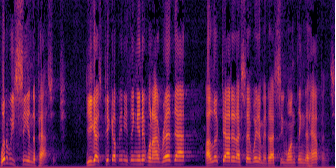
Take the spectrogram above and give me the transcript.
What do we see in the passage? Do you guys pick up anything in it? When I read that, I looked at it, I said, wait a minute, I see one thing that happens.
